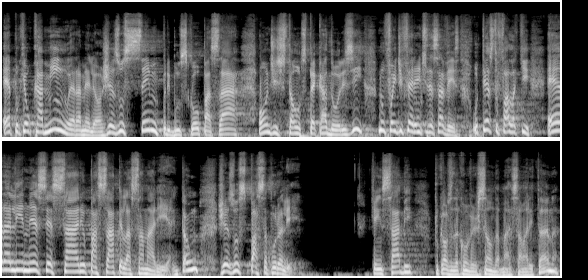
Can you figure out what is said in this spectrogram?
É porque o caminho era melhor. Jesus sempre buscou passar onde estão os pecadores e não foi diferente dessa vez. O texto fala que era-lhe necessário passar pela Samaria. Então Jesus passa por ali. Quem sabe por causa da conversão da samaritana?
